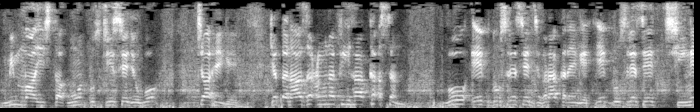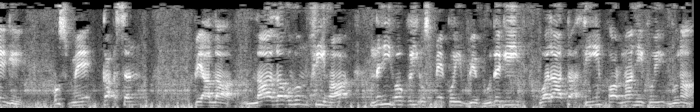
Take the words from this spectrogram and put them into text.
مما یشتہون اس چیز سے جو وہ چاہیں گے۔ کہ تنازعون فیہا کأسن وہ ایک دوسرے سے جھگڑا کریں گے، ایک دوسرے سے چھینیں گے۔ اس میں کأسن پیالہ، لا لغون فیہا، نہیں ہو گئی اس میں کوئی بےحودگی ولا تأثیم اور نہ ہی کوئی گناہ۔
